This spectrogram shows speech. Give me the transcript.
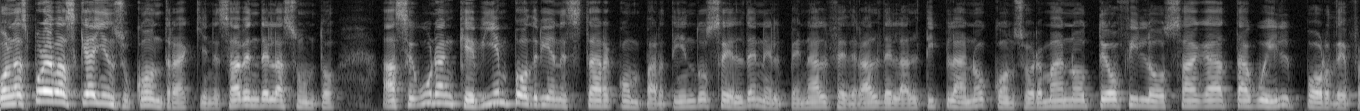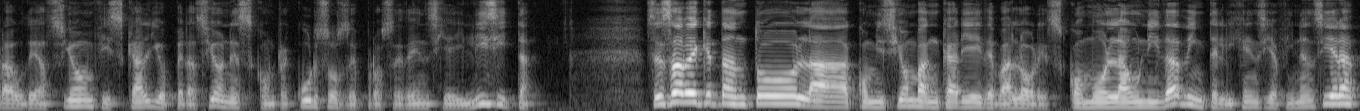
Con las pruebas que hay en su contra, quienes saben del asunto aseguran que bien podrían estar compartiendo celda en el penal federal del Altiplano con su hermano Teófilo Saga Tawil por defraudación fiscal y operaciones con recursos de procedencia ilícita. Se sabe que tanto la Comisión Bancaria y de Valores como la Unidad de Inteligencia Financiera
